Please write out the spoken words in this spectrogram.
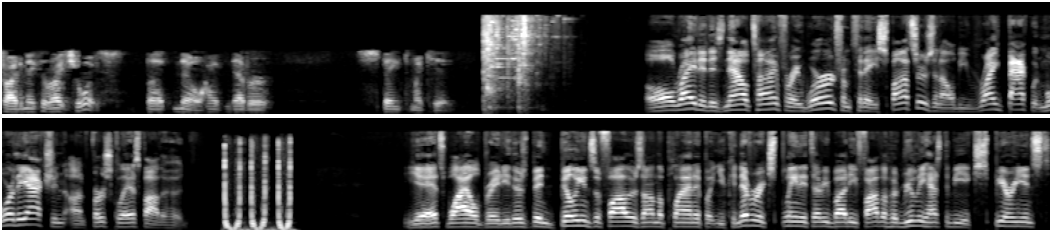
try to make the right choice. But no, I've never spanked my kid. All right, it is now time for a word from today's sponsors, and I'll be right back with more of the action on First Class Fatherhood. Yeah, it's wild, Brady. There's been billions of fathers on the planet, but you can never explain it to everybody. Fatherhood really has to be experienced.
